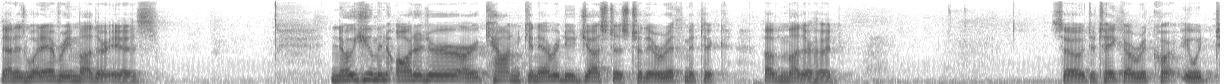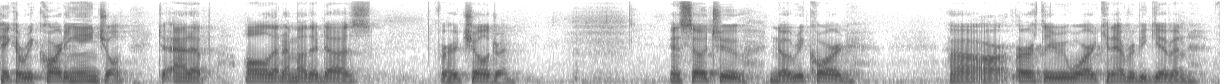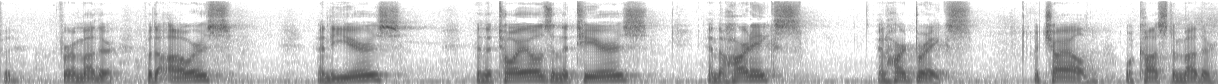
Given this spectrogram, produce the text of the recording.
That is what every mother is. No human auditor or accountant can ever do justice to the arithmetic of motherhood. So to take a record, it would take a recording angel to add up all that a mother does for her children. And so too, no record uh, or earthly reward can ever be given for, for a mother for the hours and the years and the toils and the tears and the heartaches and heartbreaks a child will cost a mother.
